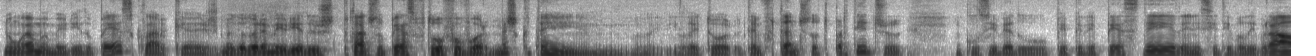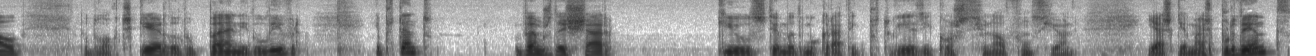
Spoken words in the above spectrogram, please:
não é uma maioria do PS, claro que a esmagadora maioria dos deputados do PS votou a favor, mas que tem eleitor, tem votantes de outros partidos, inclusive é do PPD-PSD, da Iniciativa Liberal, do Bloco de Esquerda, do PAN e do LIVRE, e portanto vamos deixar que o sistema democrático português e constitucional funcione. E acho que é mais prudente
